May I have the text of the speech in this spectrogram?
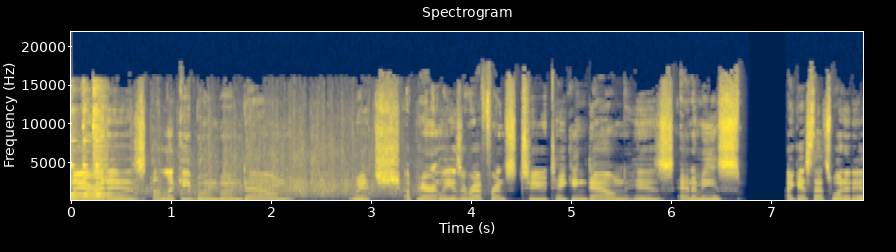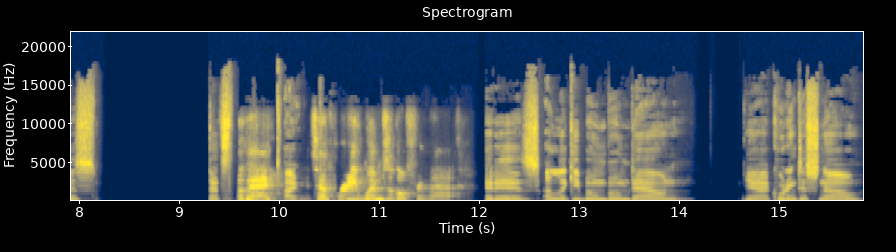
There it is, a licky boom boom down, which apparently is a reference to taking down his enemies. I guess that's what it is. That's Okay. I It sounds pretty whimsical for that. it is a licky boom boom down. Yeah, according to Snow,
